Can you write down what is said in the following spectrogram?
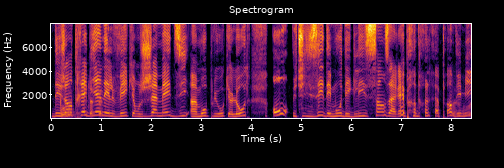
des Oui, gens très bien élevés qui ont jamais dit un mot plus haut que l'autre, ont utilisé des mots d'église sans arrêt pendant la pandémie.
